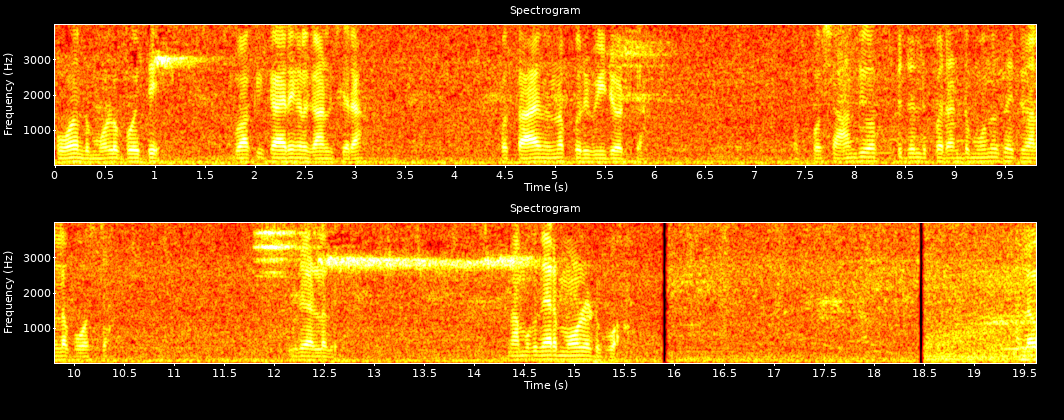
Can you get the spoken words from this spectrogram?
പോകുന്നുണ്ട് മുകളിൽ പോയിട്ട് ബാക്കി കാര്യങ്ങൾ കാണിച്ചു തരാം. അപ്പോൾ താഴെ നിന്നപ്പോൾ ഒരു വീഡിയോ എടുക്കാം. അപ്പോൾ ശാന്തി ഹോസ്പിറ്റലിൽ ഇപ്പോൾ രണ്ട് മൂന്ന് സൈറ്റ് നല്ല പോസ്റ്റാണ് ഇവിടെ ഉള്ളത് നമുക്ക് നേരെ മുകളിലോട്ട് പോവാം. ഹലോ?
